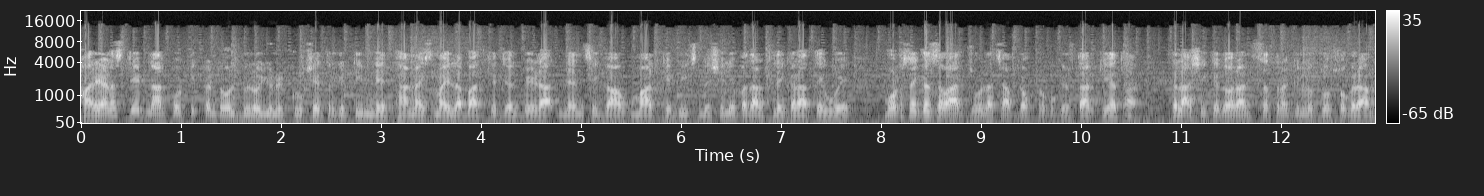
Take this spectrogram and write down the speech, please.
Haryana state narcotic control bureau unit Kurukshetra की टीम ने थाना इस्माइलाबाद के जलबेड़ा, नैन्सी गाँव मार्ग के बीच नशीले पदार्थ लेकर आते हुए मोटरसाइकिल सवार झोला छाप डॉक्टर को गिरफ़्तार किया था। तलाशी के दौरान 17 किलो 200 ग्राम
